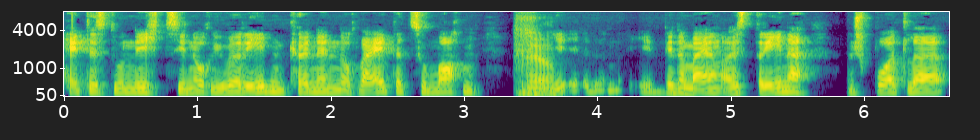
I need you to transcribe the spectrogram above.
hättest du nicht sie noch überreden können, noch weiterzumachen? Ja. Ich bin der Meinung, als Trainer, ein Sportler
